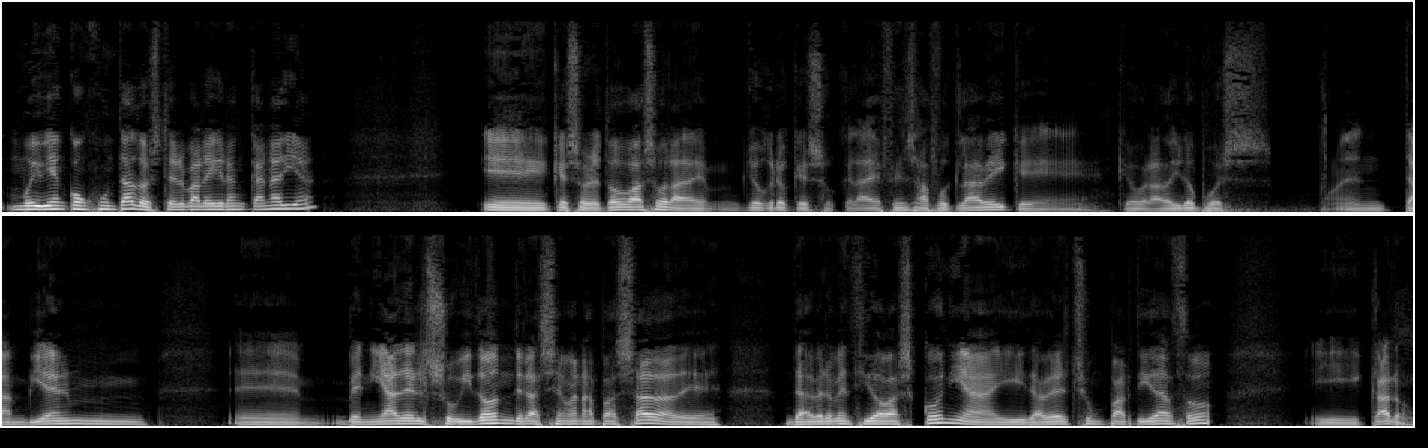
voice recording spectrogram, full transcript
muy bien conjuntado este Ballet Gran Canaria, eh, que sobre todo basó la, yo creo que eso, que la defensa fue clave y que, que Obradoiro pues también eh, venía del subidón de la semana pasada de, de haber vencido a Basconia y de haber hecho un partidazo y claro,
